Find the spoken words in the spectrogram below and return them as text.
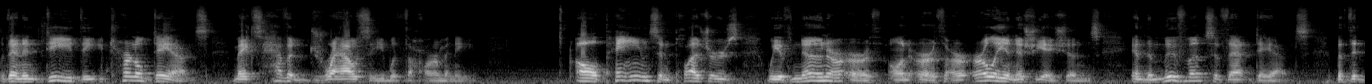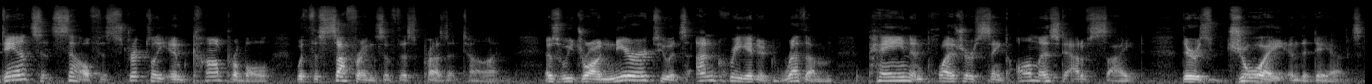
then indeed the eternal dance makes heaven drowsy with the harmony. All pains and pleasures we have known our earth on earth are early initiations in the movements of that dance, but the dance itself is strictly incomparable with the sufferings of this present time. As we draw nearer to its uncreated rhythm, pain and pleasure sink almost out of sight. There is joy in the dance,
